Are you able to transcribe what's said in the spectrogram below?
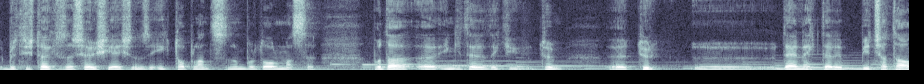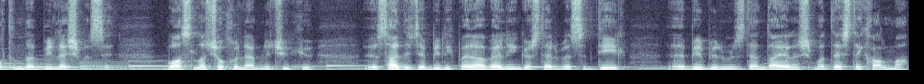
British Turkish Associations'ın ilk toplantısının burada olması. Bu da e, İngiltere'deki tüm e, Türk e, dernekleri bir çatı altında birleşmesi. Bu aslında çok önemli çünkü sadece birlik beraberliğin göstermesi değil, e, birbirimizden dayanışma, destek alma,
